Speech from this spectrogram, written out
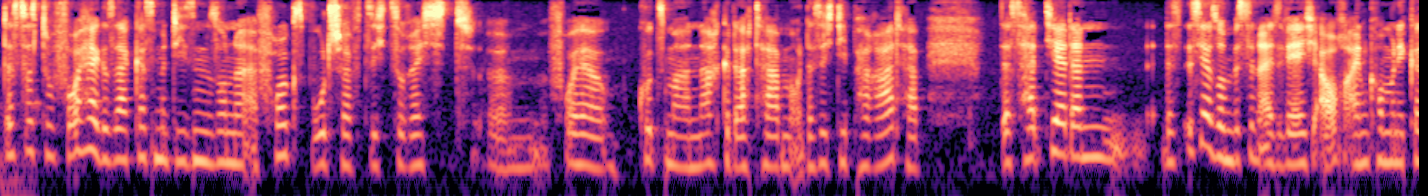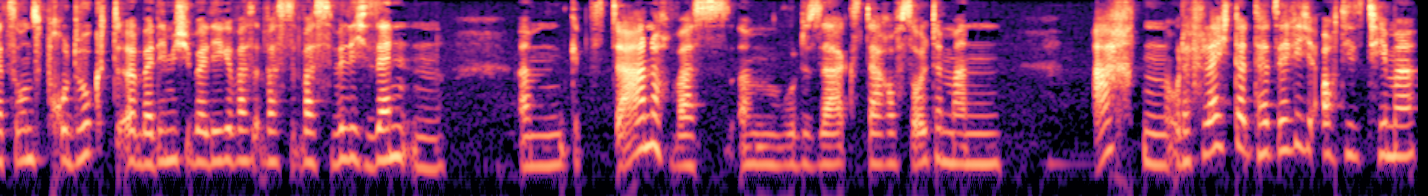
das, was du vorher gesagt hast, mit diesem so eine Erfolgsbotschaft sich zurecht ähm, vorher kurz mal nachgedacht haben und dass ich die parat habe. Das hat ja dann, das ist ja so ein bisschen, als wäre ich auch ein Kommunikationsprodukt, äh, bei dem ich überlege, was, was, was will ich senden? Ähm, Gibt es da noch was, ähm, wo du sagst, darauf sollte man achten? Oder vielleicht tatsächlich auch dieses Thema,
